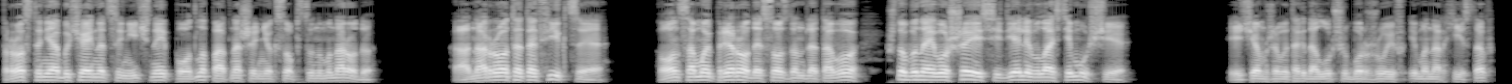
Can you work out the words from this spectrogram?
Просто необычайно цинично и подло по отношению к собственному народу. А народ — это фикция. Он самой природой создан для того, чтобы на его шее сидели власть имущие. И чем же вы тогда лучше буржуев и монархистов?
